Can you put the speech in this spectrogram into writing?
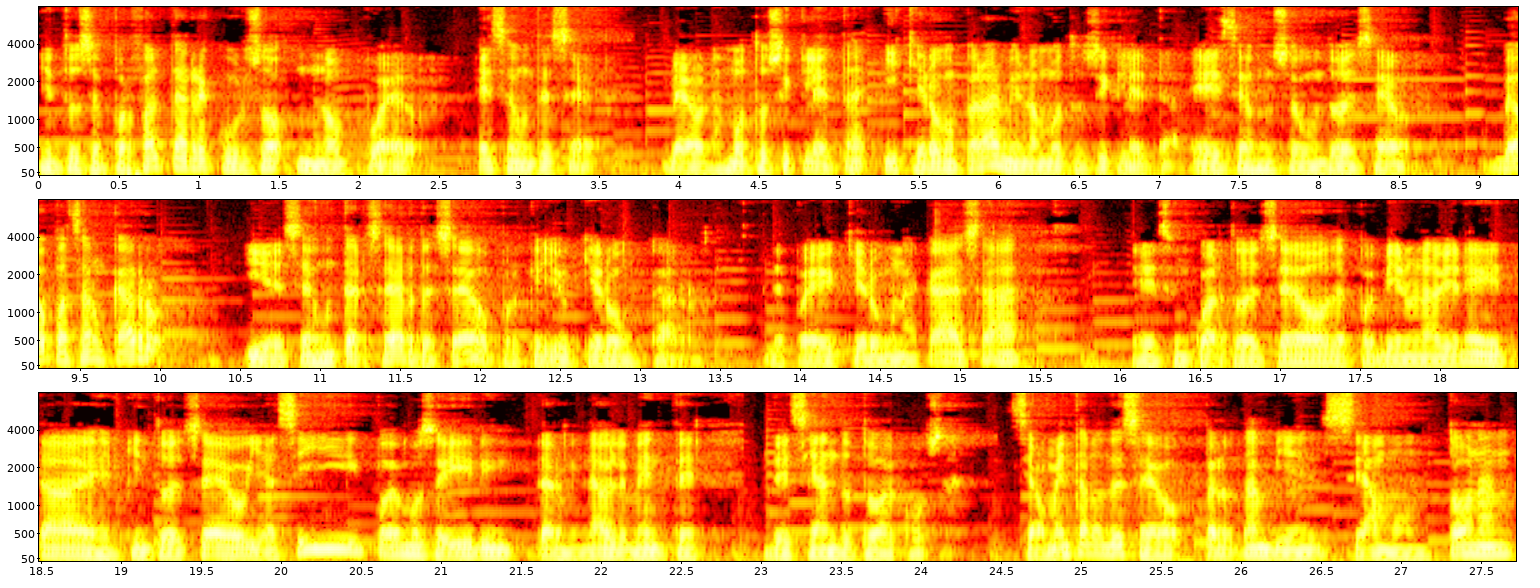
y entonces por falta de recursos no puedo. Ese es un deseo. Veo las motocicletas y quiero comprarme una motocicleta. Ese es un segundo deseo. Veo pasar un carro y ese es un tercer deseo porque yo quiero un carro. Después quiero una casa, es un cuarto deseo, después viene una avioneta, es el quinto deseo y así podemos seguir interminablemente deseando toda cosa. Se aumentan los deseos, pero también se amontonan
